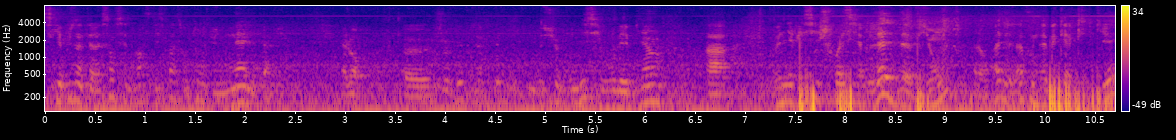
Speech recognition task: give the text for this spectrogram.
Ce qui est plus intéressant, c'est de voir ce qui se passe autour d'une aile d'avion. Alors, euh, je vais vous inviter, Monsieur Bruni, si vous voulez bien, à venir ici choisir l'aile d'avion. Alors, est là, vous n'avez qu'à cliquer.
